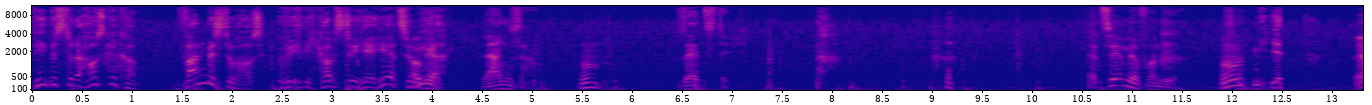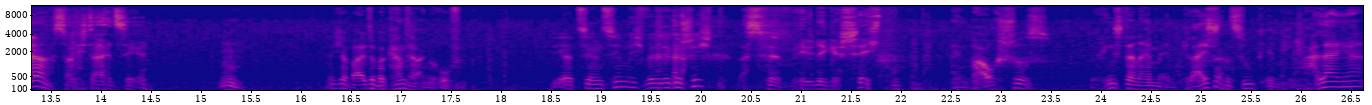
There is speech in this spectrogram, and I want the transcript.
Wie bist du da rausgekommen? Wann bist du raus? Wie, wie kommst du hierher zu Okay, mir? langsam. Hm? Setz dich. Erzähl mir von dir. Hm? Mir? Ja, Was soll ich da erzählen? ich habe alte Bekannte angerufen. Die erzählen ziemlich wilde Geschichten. Was für wilde Geschichten. Ein Bauchschuss? Du hingst an einem entgleisten Zug im Himalaya?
